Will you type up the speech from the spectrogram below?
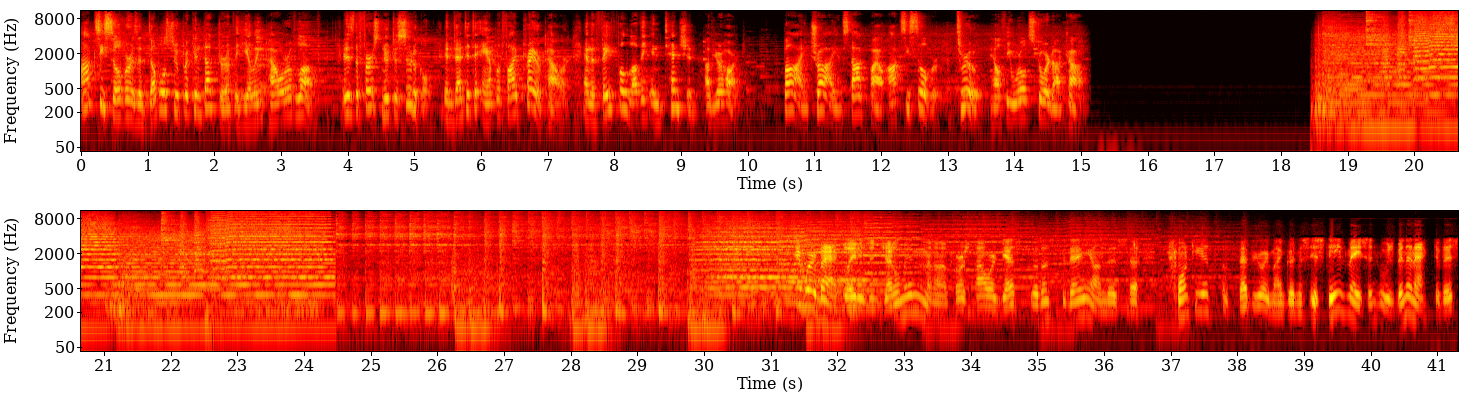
Oxysilver is a double superconductor of the healing power of love. It is the first nutraceutical invented to amplify prayer power and the faithful, loving intention of your heart. Buy, try, and stockpile Oxysilver through HealthyWorldStore.com. we're back, ladies and gentlemen. Uh, first hour guest with us today on this uh, 20th of February, my goodness, is Steve Mason, who has been an activist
